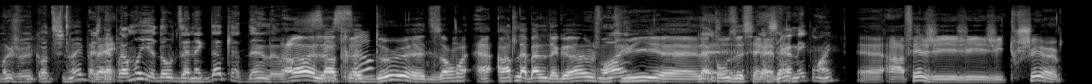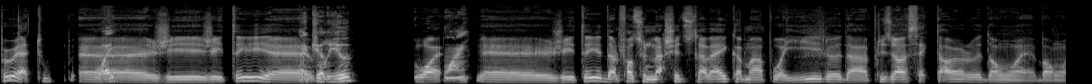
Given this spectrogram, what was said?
Moi, je veux continuer, parce que Ben- d'après moi, il y a d'autres anecdotes là-dedans. Là. Ah, l'entre-deux, euh, disons, à- entre la balle de golf Ouais. puis euh, la, pose de La céramique. Euh, en fait, j'ai- j'ai j'ai touché un peu à tout. Euh, J'ai j'ai été. euh, Un curieux. ouais. Oui. Euh, j'ai été, dans le fond, sur le marché du travail comme employé là, dans plusieurs secteurs, là, dont euh, bon,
